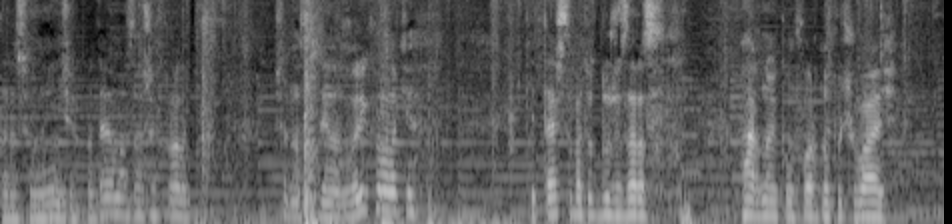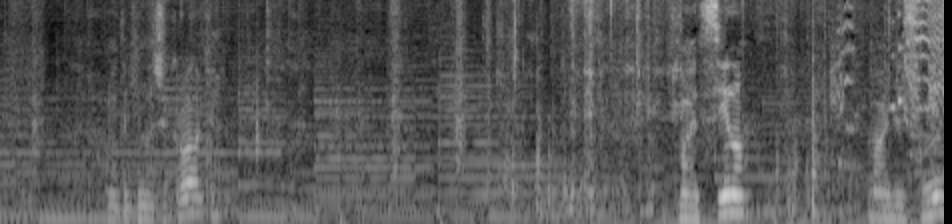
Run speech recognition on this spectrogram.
Зараз ще на інших подивимось наших кроликів. Ще в нас тут є на дворі кролики. які теж себе тут дуже зараз гарно і комфортно почувають. Ось такі наші кролики. Мають сіно, мають ячмінь,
